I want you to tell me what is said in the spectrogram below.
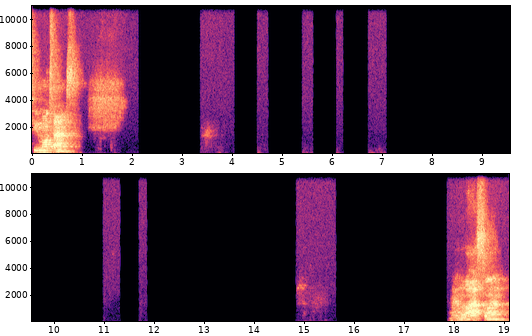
Two more times. And last one.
